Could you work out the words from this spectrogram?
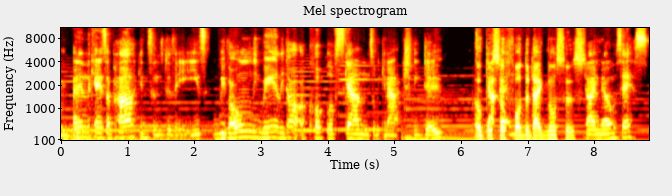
And in the case of Parkinson's disease, we've only really got a couple of scans we can actually do Okay, so for the diagnosis, diagnosis.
